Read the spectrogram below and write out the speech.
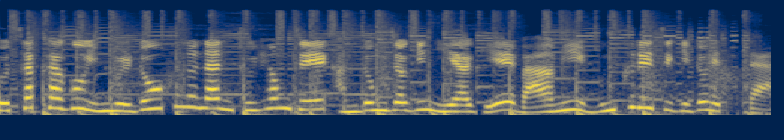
도착하고 인물도 훈훈한 두 형제의 감동적인 이야기에 마음이 뭉클해지기도 했다.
